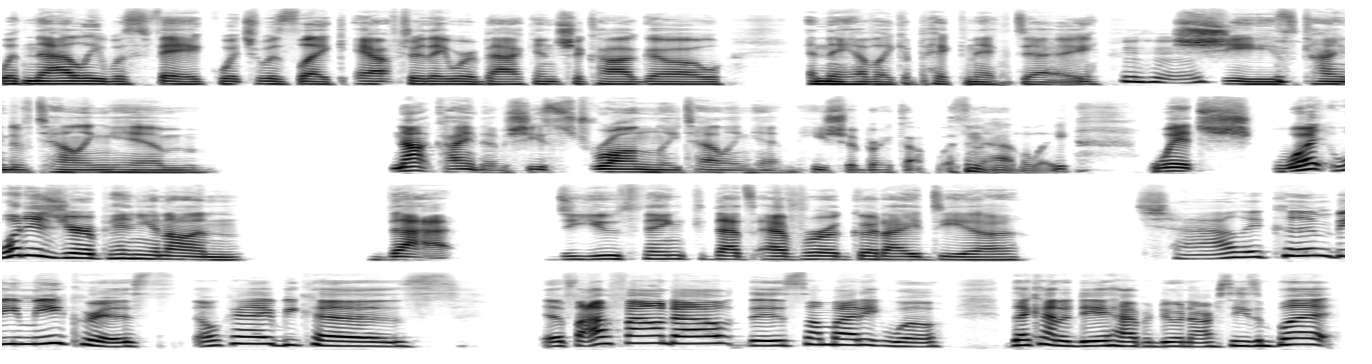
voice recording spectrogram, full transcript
with Natalie was fake, which was like after they were back in Chicago and they have like a picnic day. Mm-hmm. She's kind of telling him, not kind of, she's strongly telling him he should break up with Natalie. Which what what is your opinion on that? Do you think that's ever a good idea? Child, it couldn't be me, Chris. Okay, because if I found out that somebody, well, that kind of did happen during our season, but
